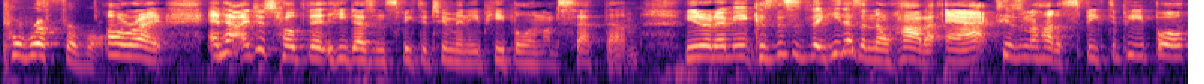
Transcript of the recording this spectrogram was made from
peripheral. All right. And I just hope that he doesn't speak to too many people and upset them. You know what I mean? Because this is the thing. He doesn't know how to act. He doesn't know how to speak to people.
